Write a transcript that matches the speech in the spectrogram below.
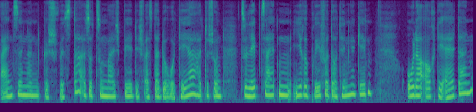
einzelnen Geschwister, also zum Beispiel die Schwester Dorothea hatte schon zu Lebzeiten ihre Briefe dorthin gegeben oder auch die Eltern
